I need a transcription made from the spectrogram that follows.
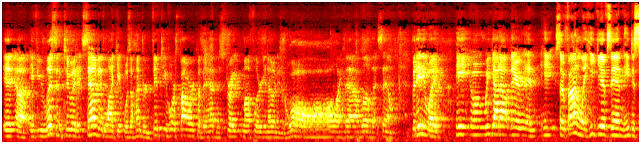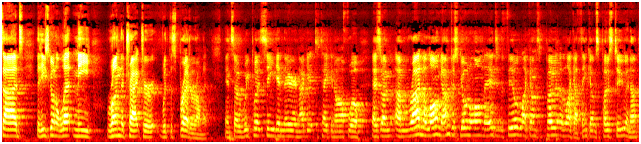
it, uh, if you listen to it, it sounded like it was 150 horsepower because it had the straight muffler, you know, and it just whoa like that. I love that sound. But anyway, he uh, we got out there and he so finally he gives in. He decides that he's going to let me run the tractor with the spreader on it. And so we put seed in there, and I get to taking off. Well, as I'm, I'm riding along, I'm just going along the edge of the field like I'm supposed, like I think I'm supposed to, and I'm,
